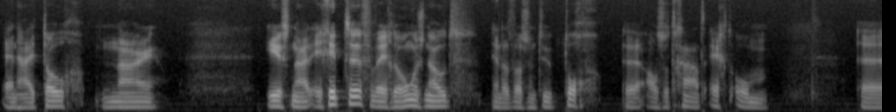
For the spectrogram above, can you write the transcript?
en hij toog naar, eerst naar Egypte vanwege de hongersnood. En dat was natuurlijk toch, uh, als het gaat echt om uh,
